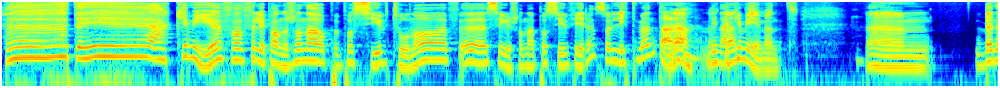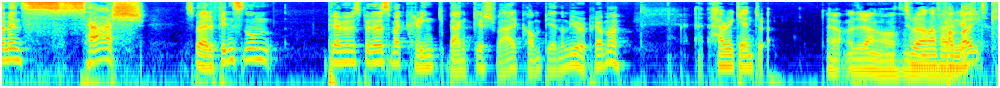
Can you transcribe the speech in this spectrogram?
Eh, det er ikke mye, for Felipe Andersson er oppe på 7-2 nå. eh, Sigurdsson er på 7-4, så litt mønt er det. Ja, men det er ikke mye mønt. Um, Benjamin Sash spør Fins noen premiumspillere som er klink bankers hver kamp gjennom juleprogrammet. Harry Kane, tror jeg. Ja, jeg tror jeg. Tror han er Van ferdig Dijk?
